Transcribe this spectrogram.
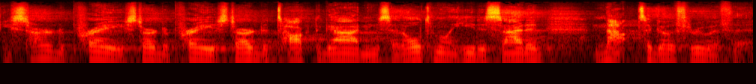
He started to pray, he started to pray, he started to talk to God, and he said ultimately he decided not to go through with it.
